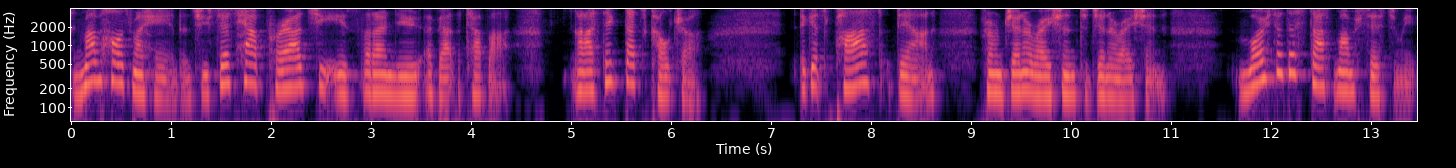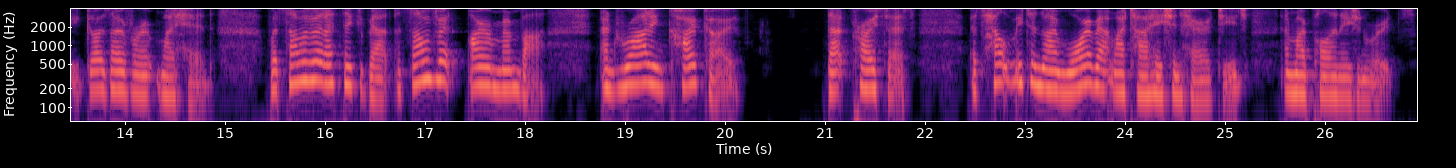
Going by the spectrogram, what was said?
And mum holds my hand and she says how proud she is that I knew about the tapa. And I think that's culture. It gets passed down from generation to generation. Most of the stuff mum says to me, it goes over my head, but some of it I think about and some of it I remember. And writing Coco, that process, it's helped me to know more about my Tahitian heritage and my Polynesian roots.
